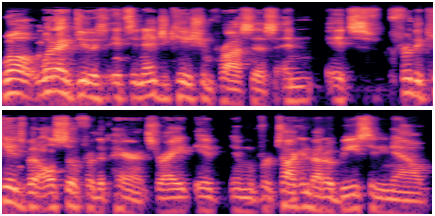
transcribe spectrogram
Well, what I do is it's an education process, and it's for the kids, but also for the parents, right? It, and if we're talking about obesity now,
